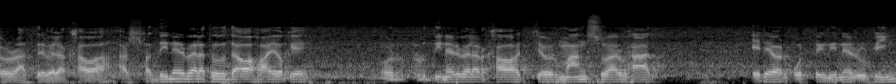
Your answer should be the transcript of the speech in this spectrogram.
ওর রাত্রেবেলা খাওয়া। আর দিনের বেলা তো দেওয়া হয় ওকে। ওর দিনের বেলার খাওয়া হচ্ছে ওর মাংস আর ভাত। এটা ওর প্রত্যেক দিনের রুটিন।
